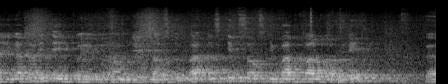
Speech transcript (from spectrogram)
indicatorii tehnico-economici s-au schimbat, în schimb s-au schimbat valorile, că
